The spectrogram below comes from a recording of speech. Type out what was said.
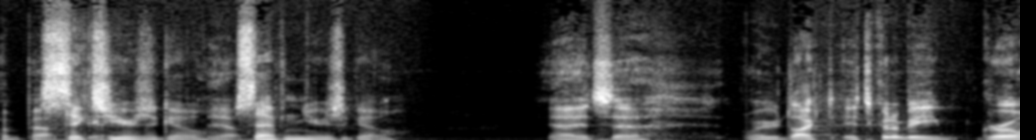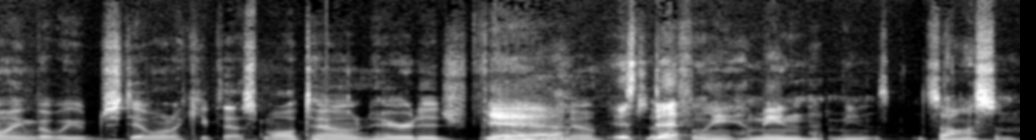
About six years ago, Yep. seven years ago. Yeah, it's a. We would like. To, it's going to be growing, but we still want to keep that small town heritage. feeling, Yeah, you know. it's So- definitely. I mean, I mean, it's, it's awesome.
